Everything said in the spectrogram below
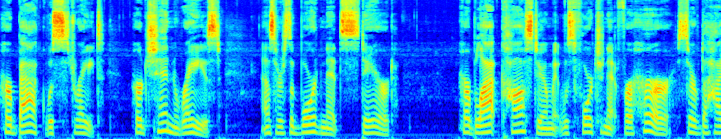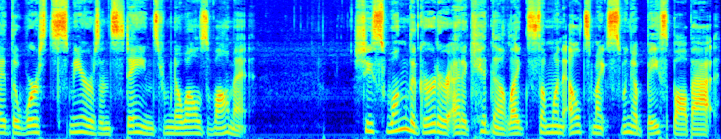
Her back was straight, her chin raised, as her subordinates stared. Her black costume, it was fortunate for her, served to hide the worst smears and stains from Noelle's vomit. She swung the girder at Echidna like someone else might swing a baseball bat,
